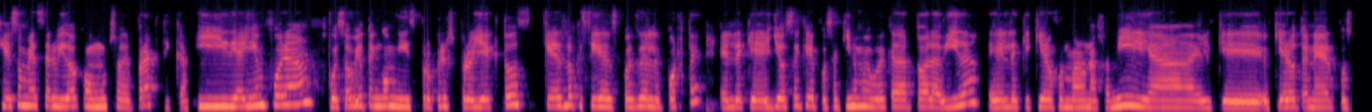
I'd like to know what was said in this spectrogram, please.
eso me ha servido como mucho de práctica. Y de ahí en fuera, pues obvio tengo mis propios proyectos. ¿Qué es lo que sigue después del deporte? El de que yo sé que pues aquí no me voy a quedar toda la vida, el de que quiero formar una familia, el que quiero tener pues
